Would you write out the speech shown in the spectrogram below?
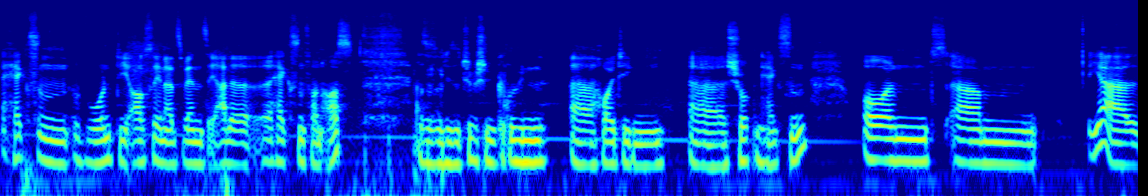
Hexen wohnt, die aussehen, als wären sie alle äh, Hexen von Oz. Also so diese typischen grün äh, heutigen äh, Schurkenhexen. Und ähm, ja,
